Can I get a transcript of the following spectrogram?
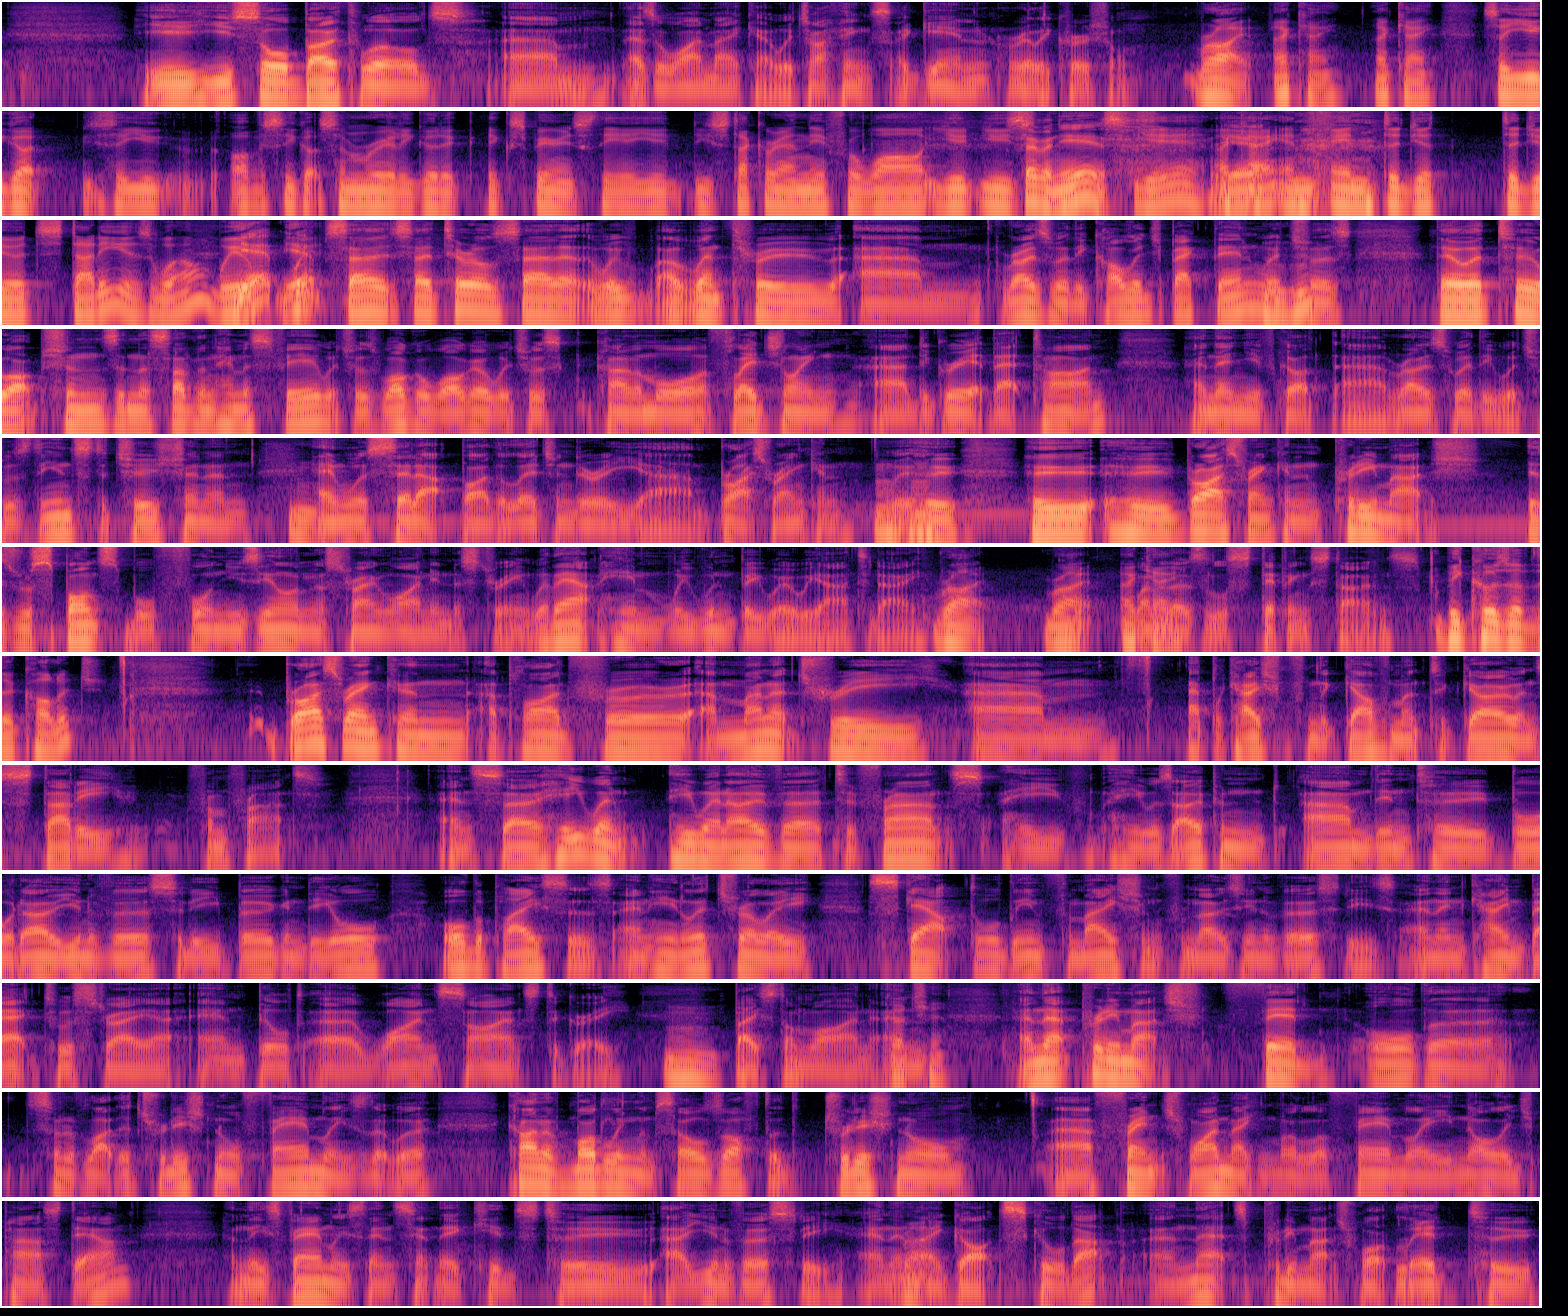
you you saw both worlds um, as a winemaker, which I think is, again really crucial. Right. Okay. Okay. So you got so you obviously got some really good experience there. You, you stuck around there for a while. You, you seven years. Yeah. Okay. Yeah. And and did you did you study as well? Where, yep, yep. So, so Tyrrell's, uh, we I went through um, Roseworthy College back then, which mm-hmm. was there were two options in the Southern Hemisphere, which was Wagga Wagga, which was kind of a more fledgling uh, degree at that time, and then you've got uh, Roseworthy, which was the institution and mm. and was set up by the legendary uh, Bryce Rankine, mm-hmm. who who who Bryce Rankine pretty much is responsible for New Zealand and Australian wine industry. Without him, we wouldn't be where we are today. Right. Right. Okay. One of those little stepping stones. Because of the college? Bryce Rankine applied for a monetary um, application from the government to go and study from France. And so he went. He went over to France. He he was opened armed into Bordeaux University, Burgundy, all all the places, and he literally scalped all the information from those universities, and then came back to Australia and built a wine science degree mm. based on wine. Gotcha. And, and that pretty much fed all the sort of like the traditional families that were kind of modelling themselves off the traditional uh, French winemaking model of family knowledge passed down and these families then sent their kids to uh, university and then right. they got skilled up and that's pretty much what led to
